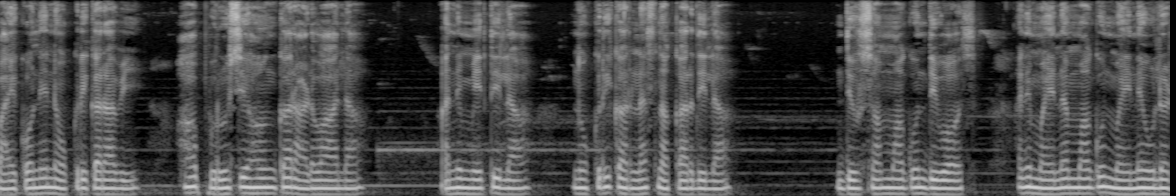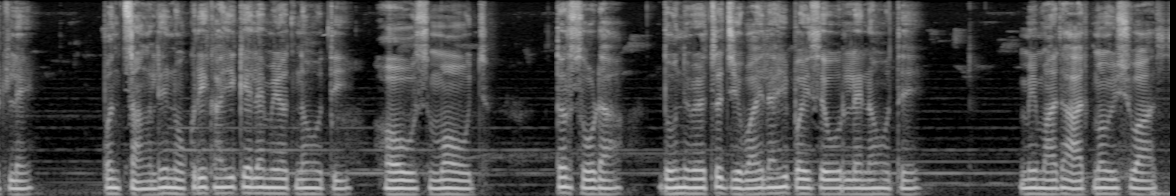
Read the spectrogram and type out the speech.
बायकोने नोकरी करावी हा पुरुषी अहंकार आडवा आला आणि मी तिला नोकरी करण्यास नकार दिला. दिवसांमागून दिवस आणि महिन्यांमागून महिने उलटले पण चांगली नोकरी काही केल्या मिळत नव्हती. हौस मौज. तर सोडा दोन वेळचं जेवायलाही पैसे उरले नव्हते. मी माझा आत्मविश्वास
